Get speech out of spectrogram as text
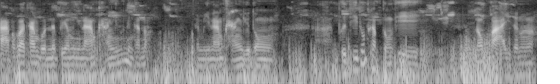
ตามเพราะว่าทางบนนั้นยังมีน้ำขังนิดนึงครับเนาะจะมีน้ำขังอยู่ตรงพื้นที่นู้นครับตรงที่น้องป่าอยู่ตรงนู้นเนาะ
